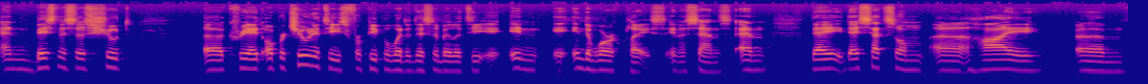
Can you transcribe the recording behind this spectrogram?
and businesses should uh, create opportunities for people with a disability in in the workplace, in a sense. And they they set some uh, high. Um,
